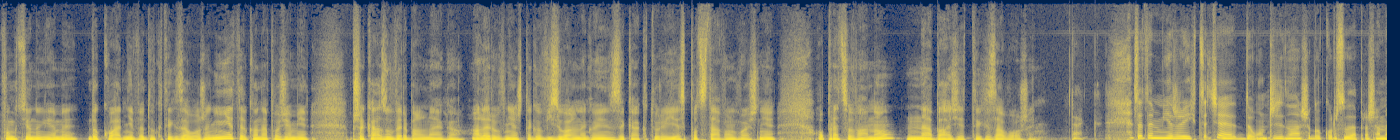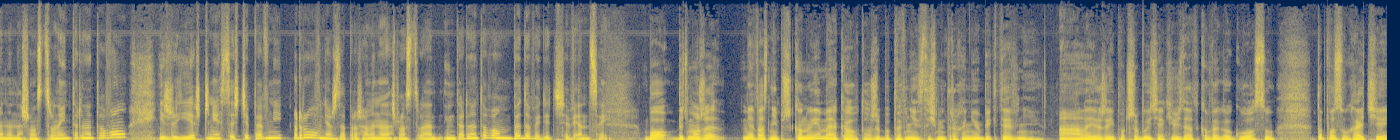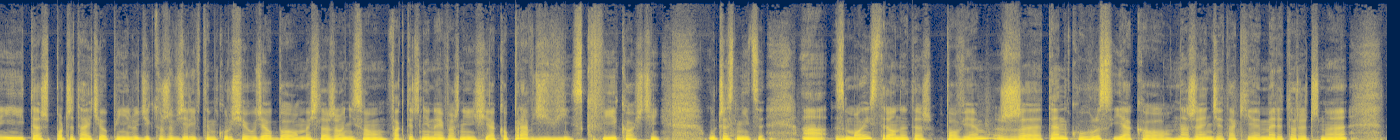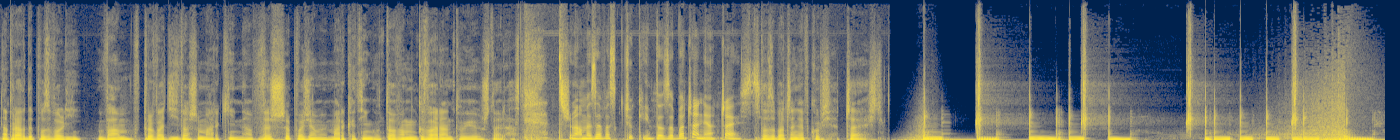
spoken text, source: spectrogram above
funkcjonujemy dokładnie według tych założeń i nie tylko na poziomie przekazu werbalnego, ale również tego wizualnego języka, który jest podstawą właśnie opracowaną na bazie tych założeń. Tak. Zatem, jeżeli chcecie dołączyć do naszego kursu, zapraszamy na naszą stronę internetową. Jeżeli jeszcze nie jesteście pewni, również zapraszamy na naszą stronę internetową, by dowiedzieć się więcej. Bo być może My was nie przekonujemy jako autorzy, bo pewnie jesteśmy trochę nieobiektywni, ale jeżeli potrzebujecie jakiegoś dodatkowego głosu, to posłuchajcie i też poczytajcie opinii ludzi, którzy wzięli w tym kursie udział, bo myślę, że oni są faktycznie najważniejsi jako prawdziwi z krwi i kości uczestnicy. A z mojej strony też powiem, że ten kurs jako narzędzie takie merytoryczne naprawdę pozwoli wam wprowadzić wasze marki na wyższe poziomy marketingu. To wam gwarantuję już teraz. Trzymamy za was kciuki. Do zobaczenia. Cześć. Do zobaczenia w kursie. Cześć. Thank you.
